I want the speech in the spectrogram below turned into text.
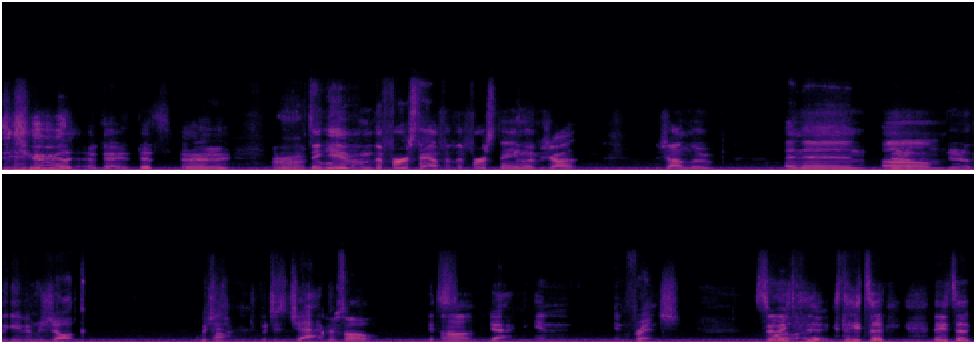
did you really? Okay, that's. Uh, they gave him the first half of the first name of Jean Jean Luc, and then No, no, um no, no, no. They gave him Jacques, which Jacques. is which is Jack. Cousteau. It's Uh-huh. Jack in in French. So they took, they took they took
